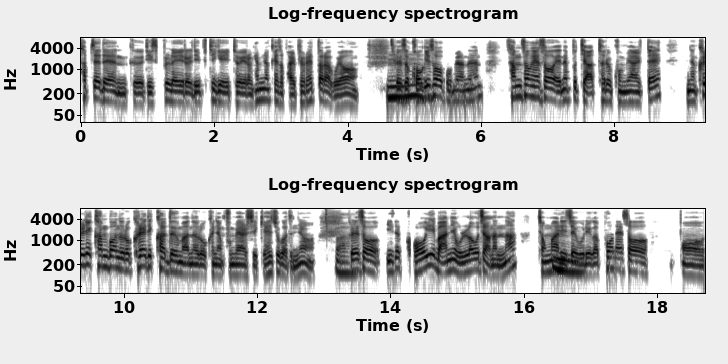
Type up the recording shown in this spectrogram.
탑재된 그 디스플레이를 Nifty Gateway 이랑 협력해서 발표를 했더라고요. 그래서 음. 거기서 보면은 삼성에서 NFT art를 구매할 때 그냥 클릭 한 번으로 credit card만으로 그냥 구매할 수 있게 해주거든요. 와. 그래서 이제 거의 많이 올라오지 않았나? 정말 음. 이제 우리가 폰에서 어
